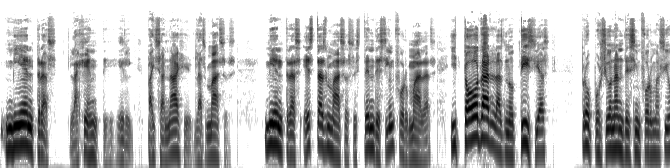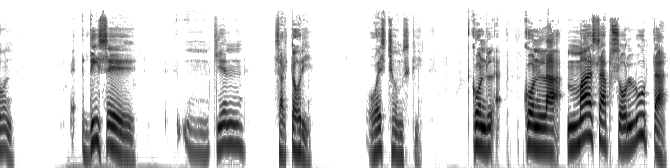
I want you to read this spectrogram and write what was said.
Mientras la gente, el paisanaje, las masas, mientras estas masas estén desinformadas y todas las noticias proporcionan desinformación. Dice, mm, ¿quién? Sartori o es Chomsky, con la, con la más absoluta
